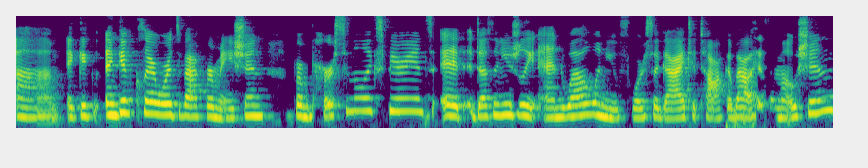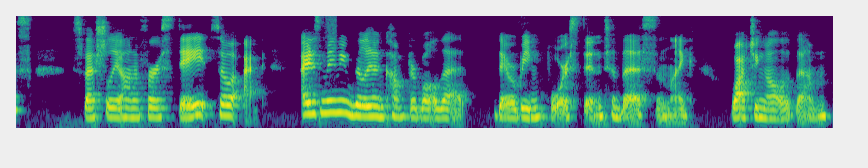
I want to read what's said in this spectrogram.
um, and give Clare words of affirmation from personal experience. It doesn't usually end well when you force a guy to talk about his emotions, especially on a first date. So I, I just made me really uncomfortable that they were being forced into this and like watching all of them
